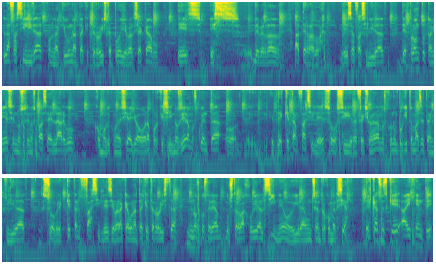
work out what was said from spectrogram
la facilidad con la que un ataque terrorista puede llevarse a cabo es, es de verdad aterradora. Esa facilidad de pronto también se nos, se nos pasa de largo, como, como decía yo ahora, porque si nos diéramos cuenta de, de qué tan fácil es o si reflexionáramos con un poquito más de tranquilidad sobre qué tan fácil es llevar a cabo un ataque terrorista, nos costaría mucho trabajo ir al cine o ir a un centro comercial. El caso es que hay gente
